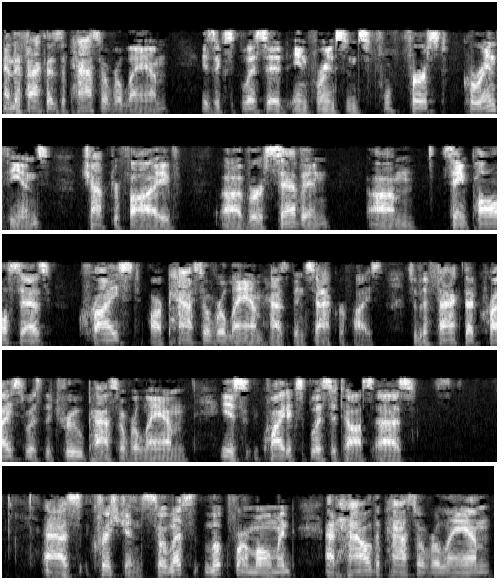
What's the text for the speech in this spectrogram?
And the fact that a Passover lamb is explicit in, for instance, 1 Corinthians chapter 5, uh, verse 7. Um, St. Paul says, Christ, our Passover lamb, has been sacrificed. So the fact that Christ was the true Passover lamb is quite explicit to us as as Christians. So let's look for a moment at how the Passover lamb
